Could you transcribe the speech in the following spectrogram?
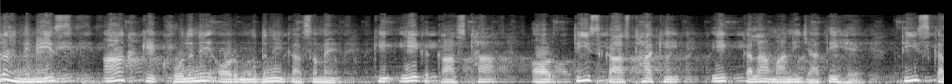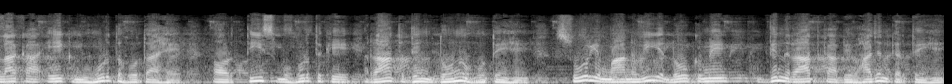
पंद्रह निमेष आँख के खोलने और मूदने का समय की एक काष्ठा और तीस काष्ठा की एक कला मानी जाती है। तीस कला का एक मुहूर्त होता है और तीस मुहूर्त के रात दिन दोनों होते हैं। सूर्य मानवीय लोक में दिन रात का विभाजन करते हैं।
